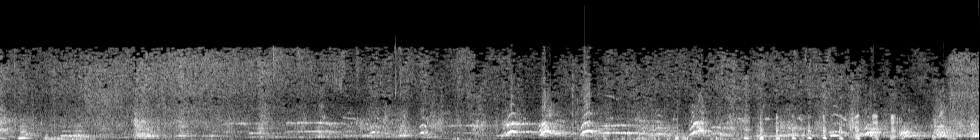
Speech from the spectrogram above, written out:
Ha ha ha!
